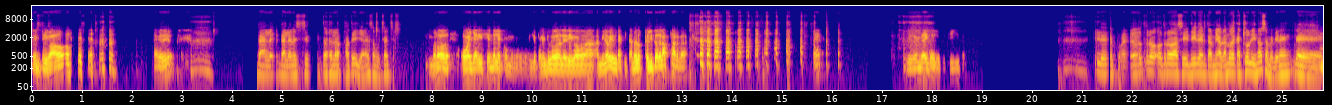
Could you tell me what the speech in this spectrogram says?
En privado, sabe Dios. Dale, dale besitos en las patillas a esa muchacha. O ella diciéndole, como yo por ejemplo le digo a, a mi novia, mira, quítame los pelitos de la espalda. ¿Eh? Y el hombre ahí con su cuchillito. Y después otro, otro así líder también, hablando de Cachuli, ¿no? Se me vienen eh,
